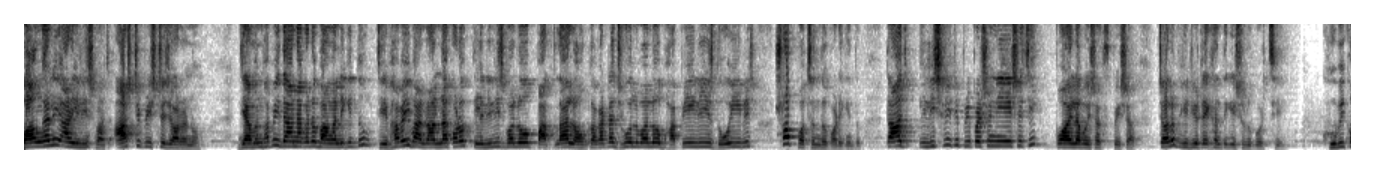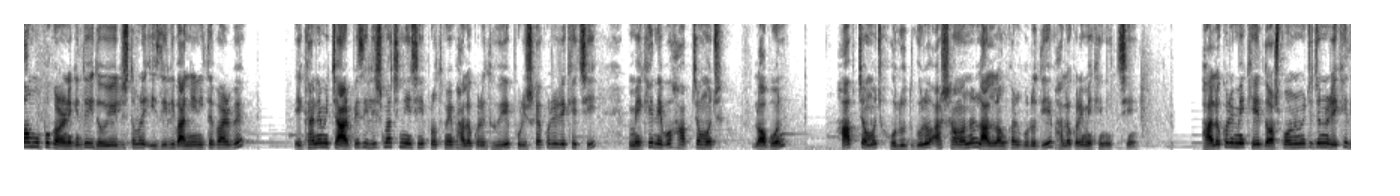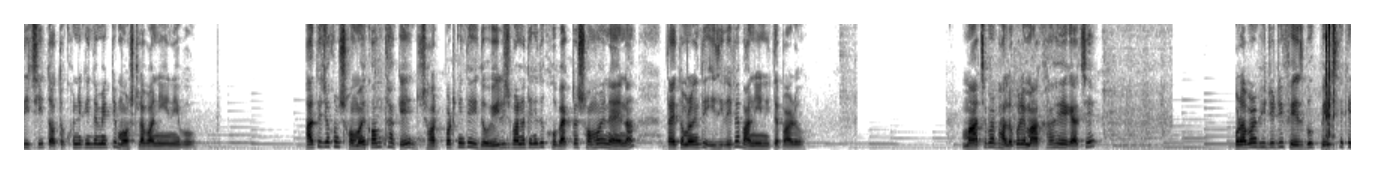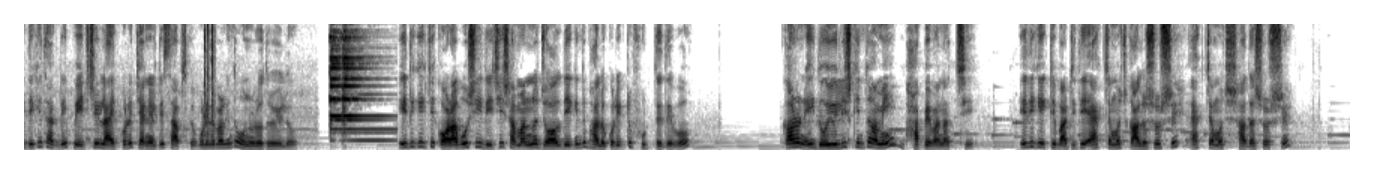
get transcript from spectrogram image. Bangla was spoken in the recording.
বাঙালি আর ইলিশ মাছ, আষ্টে পৃষ্ঠে জড়ানো। যেমনভাবেই দাও না কেন বাঙালি কিন্তু যেভাবেই রান্না করো, তেল ইলিশ বলো, পাতলা লঙ্কা কাটা ঝোল বলো, ভাপি ইলিশ, দই ইলিশ, সব পছন্দ করে কিন্তু। তা আজ ইলিশের একটি প্রিপারেশন নিয়ে এসেছি, পয়লা বৈশাখ স্পেশাল চলো ভিডিওটা এখান থেকে শুরু করছি। খুবই কম উপকরণে কিন্তু এই দই ইলিশ তোমরা ইজিলি বানিয়ে নিতে পারবে। এখানে আমি চার পিস ইলিশ মাছ নিয়েছি, প্রথমে ভালো করে ধুয়ে পরিষ্কার করে রেখেছি। মেখে নেব হাফ চামচ লবণ। হাফ চামচ হলুদ গুঁড়ো আর সামান্য লাল লঙ্কার গুঁড়ো দিয়ে ভালো করে মেখে নিচ্ছি। ভালো করে মেখে দশ পনেরো মিনিটের জন্য রেখে দিচ্ছি, ততক্ষণে কিন্তু আমি একটি মশলা বানিয়ে নেব। হাতে যখন সময় কম থাকে, ঝটপট কিন্তু এই দই ইলিশ বানাতে কিন্তু খুব একটা সময় নেয় না, তাই তোমরা কিন্তু ইজিলি এটা বানিয়ে নিতে পারো। মাছ আমার ভালো করে মাখা হয়ে গেছে। ওরা আমার ভিডিওটি ফেসবুক পেজ থেকে দেখে থাকলে পেজটি লাইক করে চ্যানেলটি সাবস্ক্রাইব করে দেওয়ার কিন্তু অনুরোধ রইল। এদিকে একটি কড়া বসিয়ে দিয়েছি, সামান্য জল দিয়ে কিন্তু ভালো করে একটু ফুটতে দেব। কারণ এই দই ইলিশ কিন্তু আমি ভাপে বানাচ্ছি। এদিকে একটি বাটিতে এক চামচ কালো সর্ষে, এক চামচ সাদা সর্ষে।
